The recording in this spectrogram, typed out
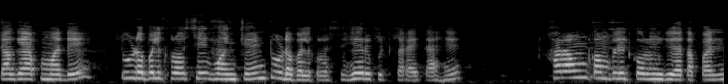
त्या गॅपमध्ये two double crochet one chain two double crochet हे रिपीट करायचं आहे. हा राऊंड कंप्लीट करून घेऊयात आपण.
